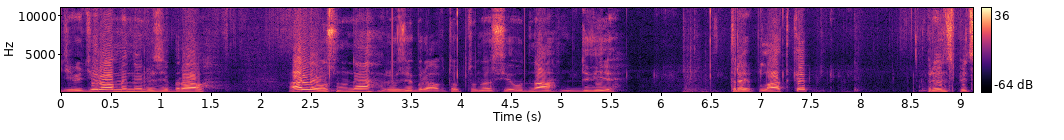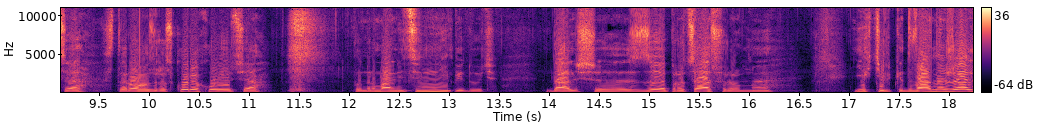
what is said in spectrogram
DVD-роми не розібрав. Але основне розібрав. Тобто у нас є одна, дві, три платки. В принципі, це старого зразку рахуються. По нормальній ціні підуть. Далі з процесором їх тільки два, на жаль.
